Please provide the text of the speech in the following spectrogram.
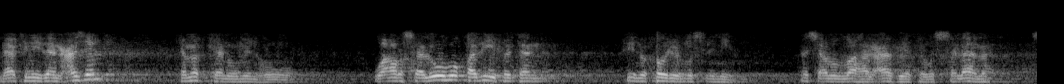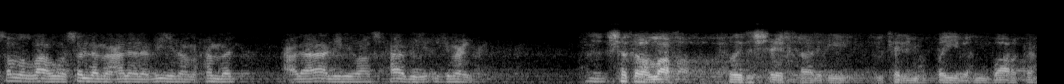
لكن إذا انعزل تمكنوا منه وأرسلوه قذيفة في نحور المسلمين. نسأل الله العافية والسلامة. صلى الله وسلم على نبينا محمد على آله وأصحابه أجمعين. شكر الله فضيلة الشيخ هذه الكلمة الطيبة المباركة.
